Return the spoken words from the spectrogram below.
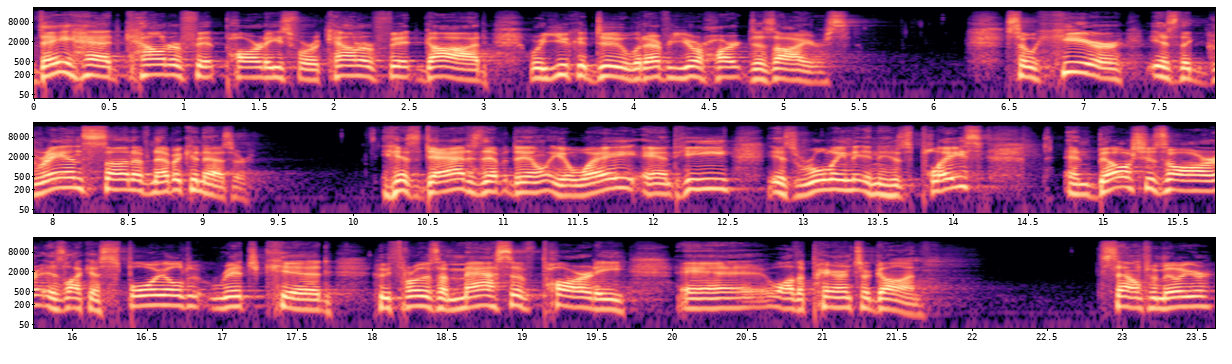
They had counterfeit parties for a counterfeit God where you could do whatever your heart desires. So here is the grandson of Nebuchadnezzar. His dad is evidently away and he is ruling in his place. And Belshazzar is like a spoiled rich kid who throws a massive party and, while the parents are gone. Sound familiar?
